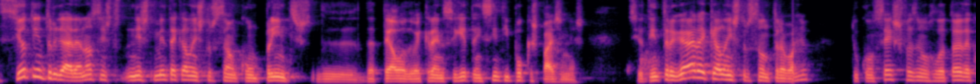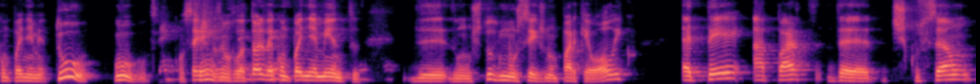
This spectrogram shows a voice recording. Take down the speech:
se eu te entregar a nossa, neste momento aquela instrução com prints de, da tela do ecrã, não sei o quê, tem cento e poucas páginas. Se eu te entregar aquela instrução de trabalho, tu consegues fazer um relatório de acompanhamento. Tu, Hugo, sim, consegues sim, fazer um relatório sim, de acompanhamento de, de um estudo de morcegos num parque eólico até à parte da discussão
